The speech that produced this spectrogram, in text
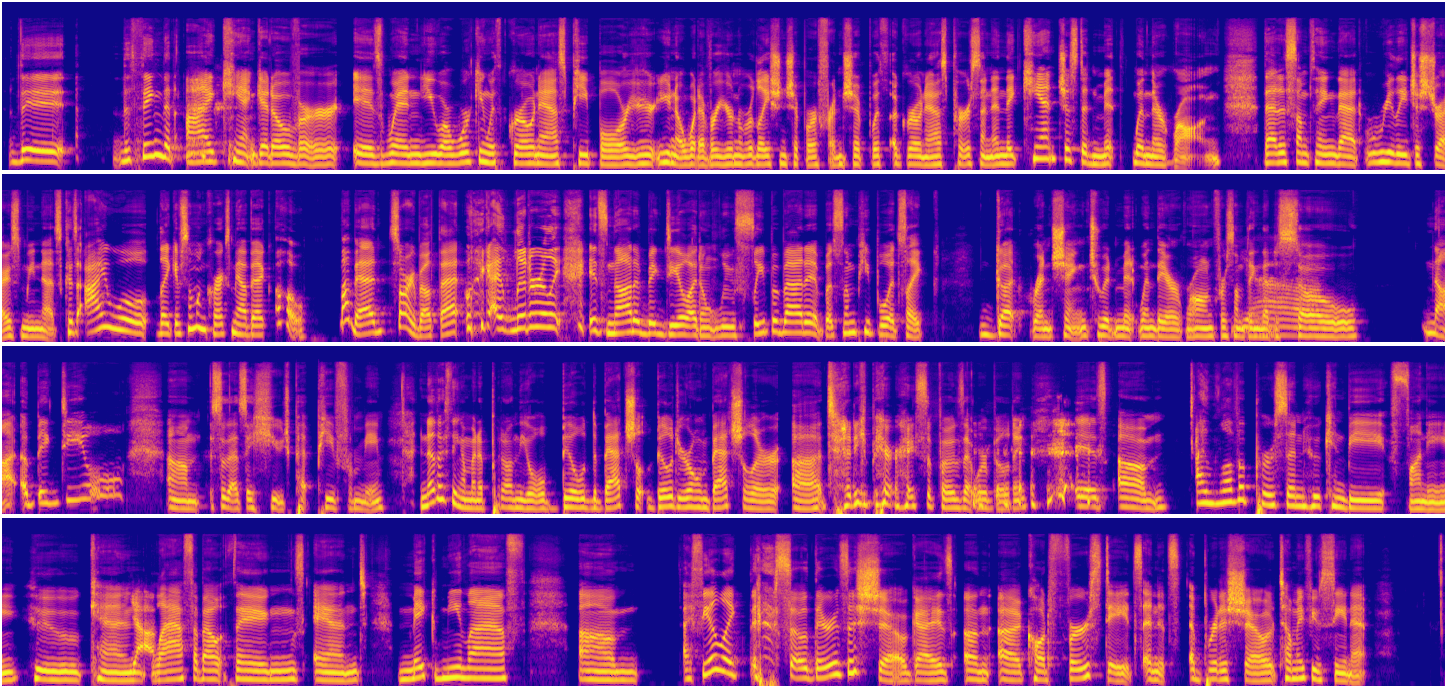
the the thing that I can't get over is when you are working with grown ass people or you're, you know, whatever, you're in a relationship or a friendship with a grown ass person and they can't just admit when they're wrong. That is something that really just drives me nuts. Cause I will, like, if someone corrects me, I'll be like, oh, my bad. Sorry about that. Like, I literally, it's not a big deal. I don't lose sleep about it. But some people, it's like gut wrenching to admit when they are wrong for something yeah. that is so not a big deal. Um, so that's a huge pet peeve for me. Another thing I'm going to put on the old build the bachelor, build your own bachelor uh, teddy bear, I suppose that we're building is. Um, I love a person who can be funny, who can yeah. laugh about things and make me laugh. Um, I feel like so there is a show, guys, on uh, called First Dates, and it's a British show. Tell me if you've seen it.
